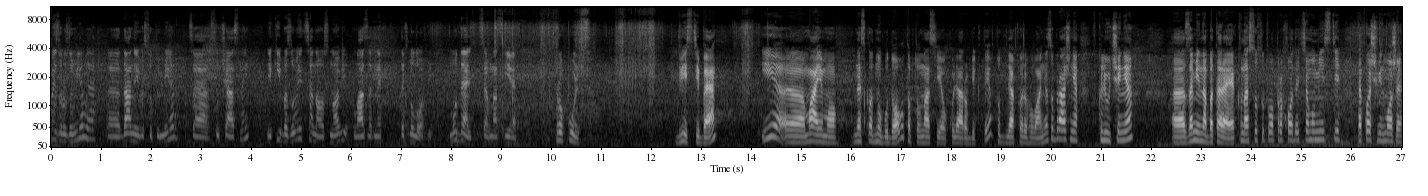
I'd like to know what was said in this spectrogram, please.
ви зрозуміли, е, даний висотомір це сучасний, який базується на основі лазерних технологій. Модель це в нас є TruePulse 200B. І е, маємо нескладну будову, тобто у нас є окуляр-об'єктив тут для коригування зображення, включення, е, заміна батареїк. У нас тут, проходить в цьому місці. Також він може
